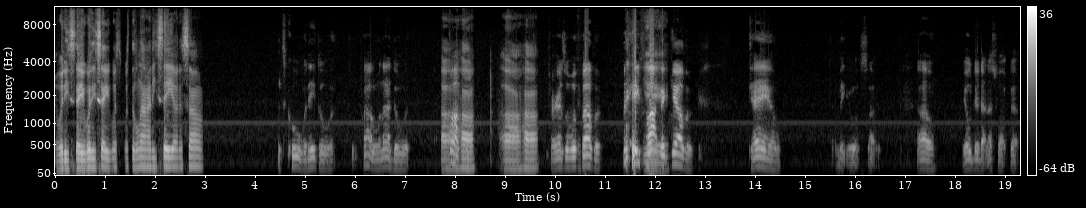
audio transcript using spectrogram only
What he say? What he say? What's what's the line he say on the song? It's cool when they do it. It's a problem when I do it. Uh huh. Uh huh. Birds of a feather. They flock Yeah. together. Damn. That make you upset. Oh. Yo did that. That's fucked up.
